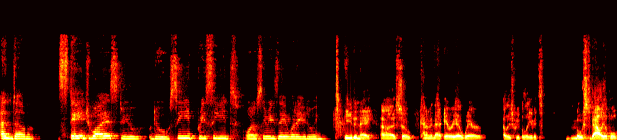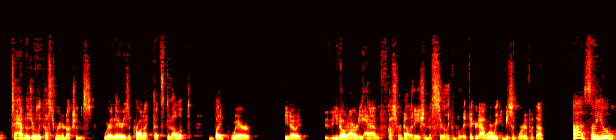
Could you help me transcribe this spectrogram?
And um, stage-wise, do you do seed, pre-seed, or Series A? What are you doing? Seed and A. Uh, so kind of in that area where at least we believe it's most valuable to have those early customer introductions, where there is a product that's developed, but where you know, it, you don't already have customer validation necessarily completely figured out where we can be supportive with that. Ah, so you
